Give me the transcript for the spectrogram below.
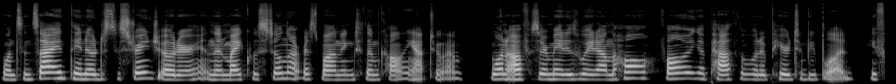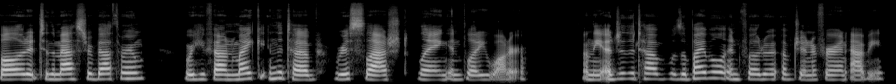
Once inside, they noticed a strange odor and that Mike was still not responding to them calling out to him. One officer made his way down the hall, following a path of what appeared to be blood. He followed it to the master bathroom, where he found Mike in the tub, wrist slashed, laying in bloody water. On the edge of the tub was a Bible and photo of Jennifer and Abby.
